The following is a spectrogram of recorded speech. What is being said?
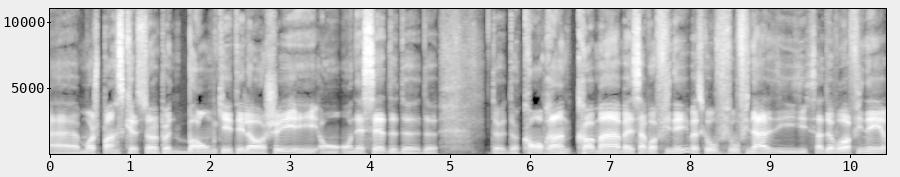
Euh, moi, je pense que c'est un peu une bombe qui a été lâchée et on, essaie de comprendre comment ben, ça va finir, parce qu'au final, ça devra finir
